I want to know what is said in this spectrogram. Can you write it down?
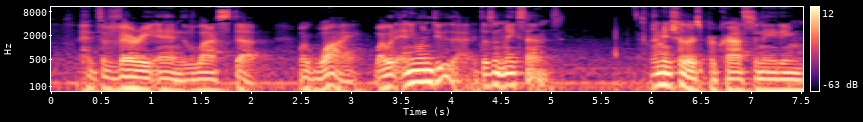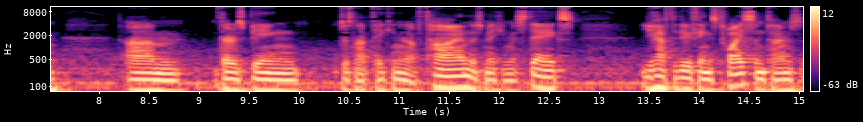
at the very end, the last step. Like, why? Why would anyone do that? It doesn't make sense. I mean, sure, there's procrastinating. Um, there's being just not taking enough time, there's making mistakes. You have to do things twice sometimes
